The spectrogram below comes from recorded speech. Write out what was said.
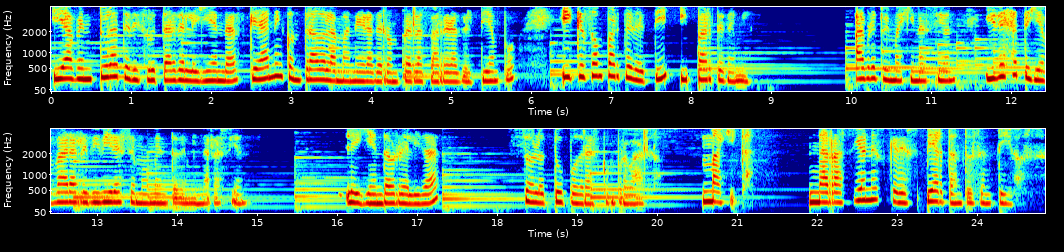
y aventúrate a disfrutar de leyendas que han encontrado la manera de romper las barreras del tiempo y que son parte de ti y parte de mí. Abre tu imaginación y déjate llevar a revivir ese momento de mi narración. ¿Leyenda o realidad? Solo tú podrás comprobarlo. Mágica. Narraciones que despiertan tus sentidos.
